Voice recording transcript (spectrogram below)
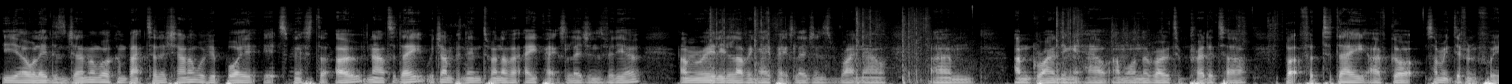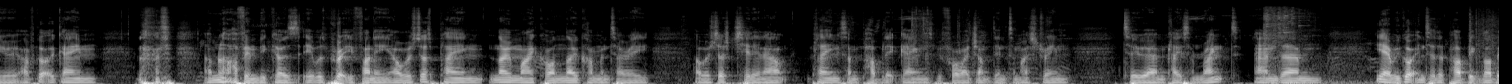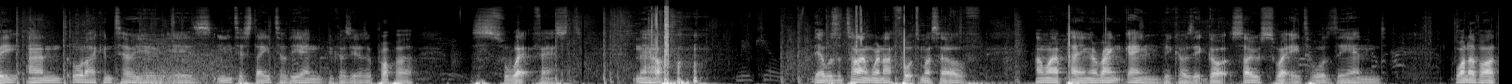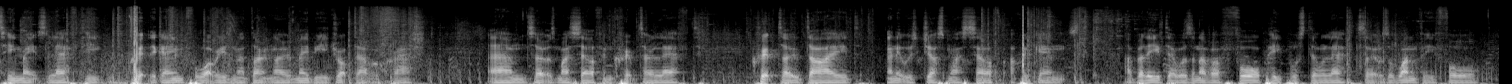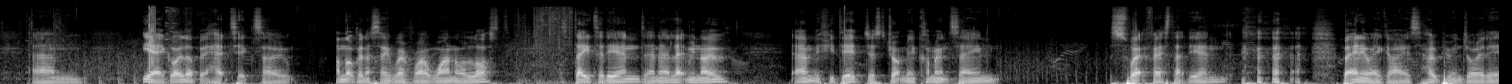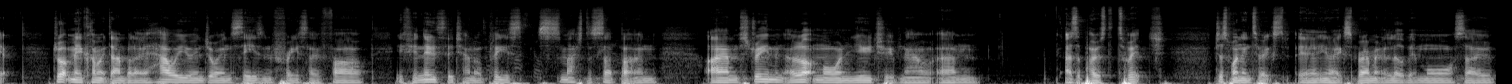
Yo, ladies and gentlemen, welcome back to the channel with your boy, it's Mr. O. Now today, we're jumping into another Apex Legends video. I'm really loving Apex Legends right now. Um, I'm grinding it out. I'm on the road to Predator. But for today, I've got something different for you. I've got a game. I'm laughing because it was pretty funny. I was just playing, no mic on, no commentary. I was just chilling out, playing some public games before I jumped into my stream to um, play some ranked. And um, yeah, we got into the public lobby, and all I can tell you is you need to stay till the end because it was a proper sweat fest. Now, there was a time when I thought to myself, am I playing a ranked game? Because it got so sweaty towards the end. One of our teammates left, he quit the game for what reason I don't know. Maybe he dropped out or crashed. Um, so it was myself and Crypto left. Crypto died, and it was just myself up against I believe there was another four people still left, so it was a 1v4. Um, yeah, it got a little bit hectic, so I'm not going to say whether I won or lost. Stay to the end and uh, let me know. Um, if you did, just drop me a comment saying sweatfest at the end. but anyway, guys, hope you enjoyed it. Drop me a comment down below. How are you enjoying season 3 so far? If you're new to the channel, please smash the sub button. I am streaming a lot more on YouTube now. Um, as opposed to Twitch. Just wanting to uh, you know experiment a little bit more. So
